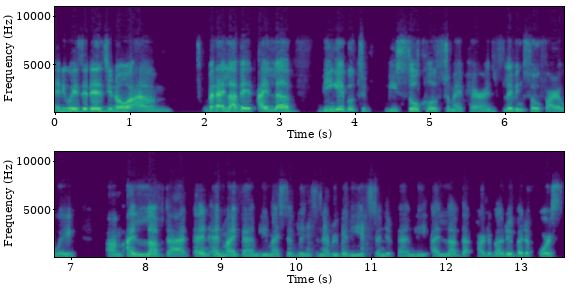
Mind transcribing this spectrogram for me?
anyways, it is you know. Um, but I love it. I love being able to be so close to my parents, living so far away. Um, I love that, and and my family, my siblings, and everybody, extended family. I love that part about it. But of course,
